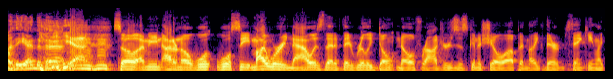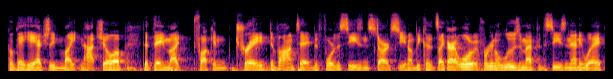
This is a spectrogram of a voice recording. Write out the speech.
kinda the end of that. yeah. So I mean, I don't know. We'll we'll see. My worry now is that if they really don't know if Rodgers is going to show up, and like they're thinking like, okay, he actually might not show up, that they might fucking trade Davante before the season starts. You know, because it's like, all right, well, if we're going to lose him after the season anyway,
